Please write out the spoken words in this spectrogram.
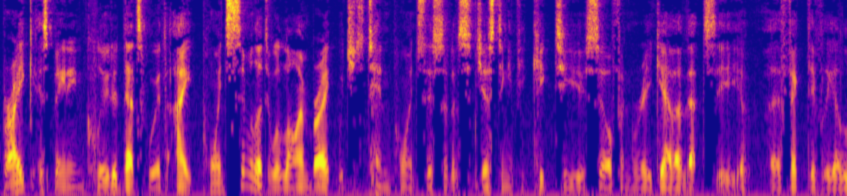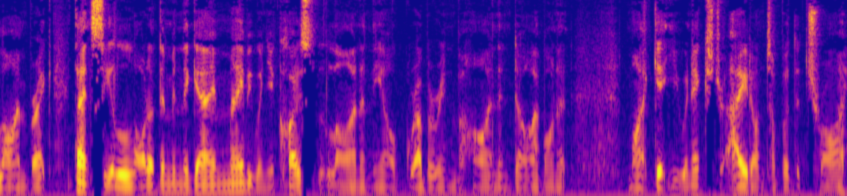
break has been included. That's worth eight points, similar to a line break, which is ten points. They're sort of suggesting if you kick to yourself and regather, that's the, effectively a line break. Don't see a lot of them in the game. Maybe when you're close to the line and the old grubber in behind and dive on it might get you an extra eight on top of the try.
